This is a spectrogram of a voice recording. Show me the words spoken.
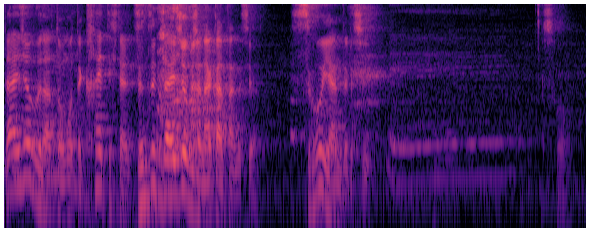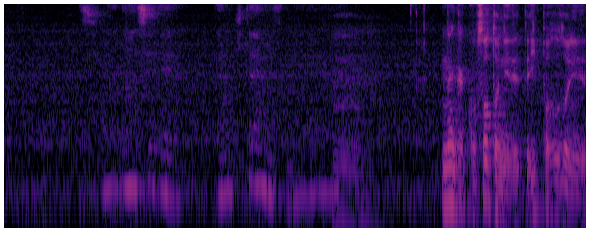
大丈夫だと思って帰ってきたら全然大丈夫じゃなかったんですよ。すごい病んでるし。え。ーそう。なんかこう外に出て一歩外に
